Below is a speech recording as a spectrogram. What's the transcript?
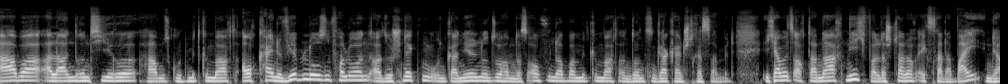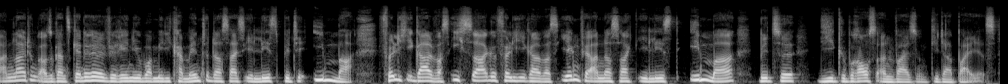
aber alle anderen Tiere haben es gut mitgemacht. Auch keine Wirbellosen verloren, also Schnecken und Garnelen und so haben das auch wunderbar mitgemacht. Ansonsten gar kein Stress damit. Ich habe jetzt auch danach nicht, weil das stand auch extra dabei in der Anleitung. Also ganz generell, wir reden hier über Medikamente. Das heißt, ihr lest bitte immer, völlig egal, was ich sage, völlig egal, was irgendwer anders sagt, ihr lest immer bitte die Gebrauchsanweisung, die dabei ist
